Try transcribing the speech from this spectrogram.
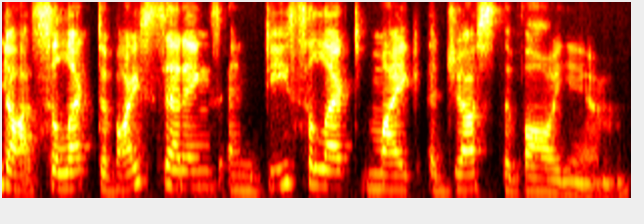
dots, select device settings and deselect mic, adjust the volume.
